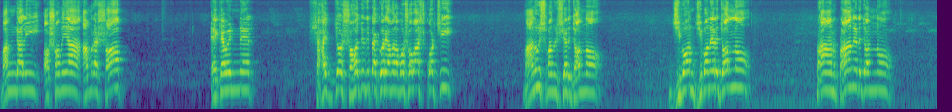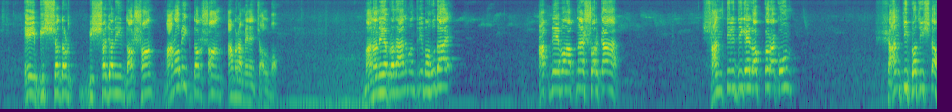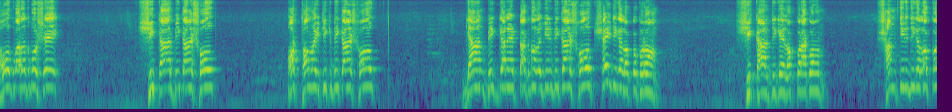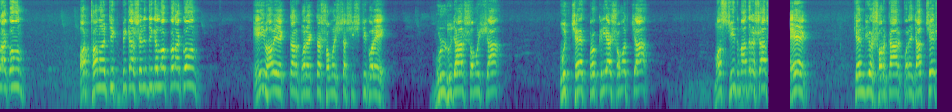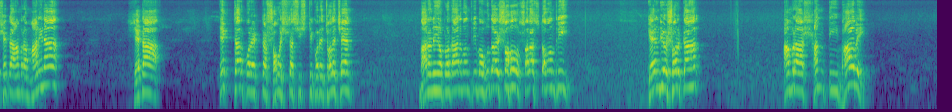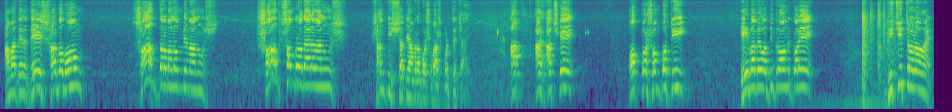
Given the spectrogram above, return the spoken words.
বাঙালি, অসমিয়া, আমরা সব একে অন্যের সাহায্য, সহযোগিতা করে আমরা বসবাস করছি। মানুষ মানুষের জন্য, জীবন জীবনের জন্য প্রাণ, প্রাণের জন্য এই বিশ্ব বিশ্বজনীন দর্শন, মানবিক দর্শন আমরা মেনে চলব। মাননীয় প্রধানমন্ত্রী মহোদয়, আপনি এবং আপনার সরকার শান্তির দিকে লক্ষ্য রাখুন। শান্তি প্রতিষ্ঠা হোক ভারতবর্ষে শিক্ষার বিকাশ হোক, অর্থনৈতিক বিকাশ হোক জ্ঞান, বিজ্ঞানের টেকনোলজির বিকাশ হোক, সেই দিকে লক্ষ্য করুন। শিক্ষার দিকে লক্ষ্য রাখুন। শান্তির দিকে লক্ষ্য রাখুন। অর্থনৈতিক বিকাশের দিকে লক্ষ্য রাখুন। এইভাবে একটার পর একটা সমস্যা সৃষ্টি করে। বুলডুজার সমস্যা, উচ্ছেদ প্রক্রিয়া সমস্যা, মসজিদ, মাদ্রাসার এক কেন্দ্রীয় সরকার করে যাচ্ছে, সেটা আমরা মানি না। সেটা একটার পর একটা সমস্যা সৃষ্টি করে চলেছেন মাননীয় প্রধানমন্ত্রী মহোদয় সহ স্বরাষ্ট্রমন্ত্রী। কেন্দ্রীয় সরকার, আমরা শান্তিভাবে আমাদের দেশ সার্বভৌম, সব ধর্মাবলম্বী মানুষ, সব সম্প্রদায়ের মানুষ শান্তির সাথে আমরা বসবাস করতে চাই। আজকে অপ্য এইভাবে অধিগ্রহণ করে বিচিত্র নয়।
